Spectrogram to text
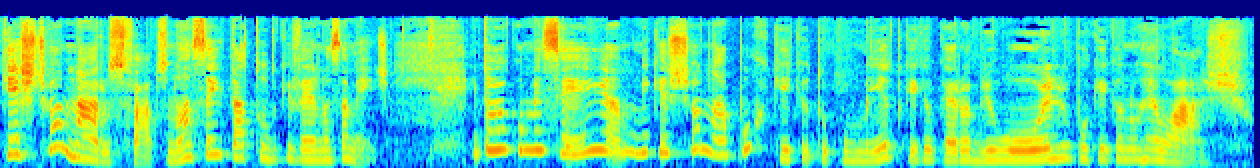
questionar os fatos, não aceitar tudo que vem à nossa mente. Então eu comecei a me questionar por que, que eu tô com medo, por que, que eu quero abrir o olho, por que, que eu não relaxo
